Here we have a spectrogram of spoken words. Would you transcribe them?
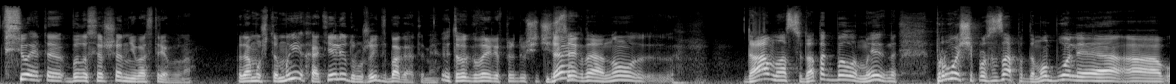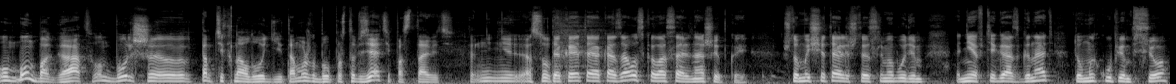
Все это было совершенно не востребовано. Потому что мы хотели дружить с богатыми. Это вы говорили в предыдущих частях, да, да но Да, у нас всегда так было. Мы проще просто Западом. Он более, а, он, он богат, он больше э, там технологий. Там можно было просто взять и поставить. Не, не особо... Так это и оказалось колоссальной ошибкой. Что мы считали, что если мы будем нефть и газ гнать, то мы купим все.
